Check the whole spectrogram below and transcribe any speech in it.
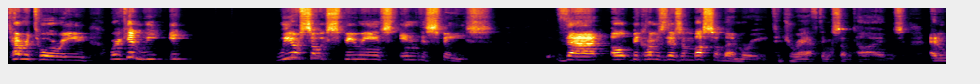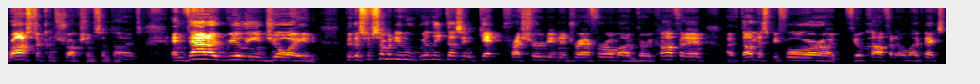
territory where again we it we are so experienced in the space that oh becomes there's a muscle memory to drafting sometimes and roster construction sometimes. And that i really enjoyed because for somebody who really doesn't get pressured in a draft room i'm very confident. I've done this before. I feel confident with my picks.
